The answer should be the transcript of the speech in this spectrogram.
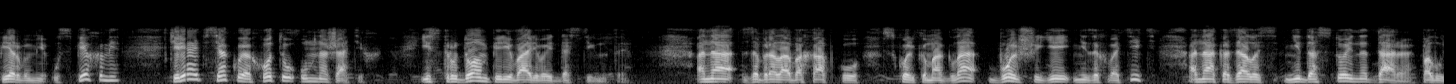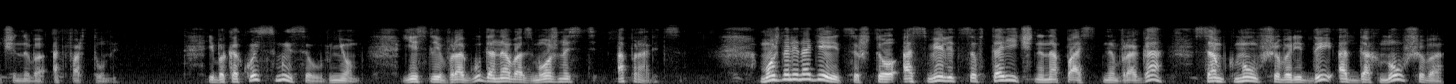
первыми успехами, теряет всякую охоту умножать их и с трудом переваривает достигнутое. Она забрала в охапку сколько могла, больше ей не захватить, она оказалась недостойна дара, полученного от фортуны. Ибо какой смысл в нем, если врагу дана возможность оправиться? Можно ли надеяться, что осмелится вторично напасть на врага, сомкнувшего ряды, отдохнувшего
